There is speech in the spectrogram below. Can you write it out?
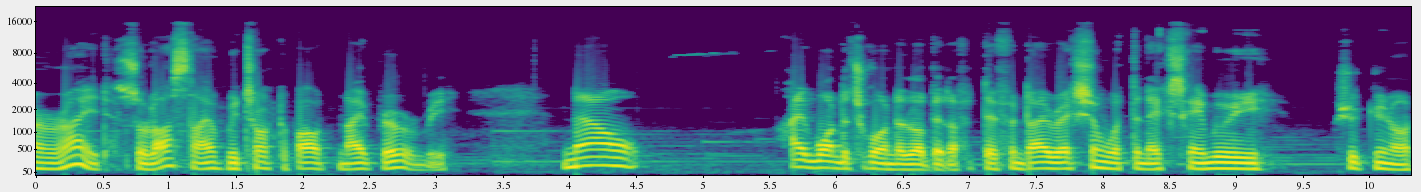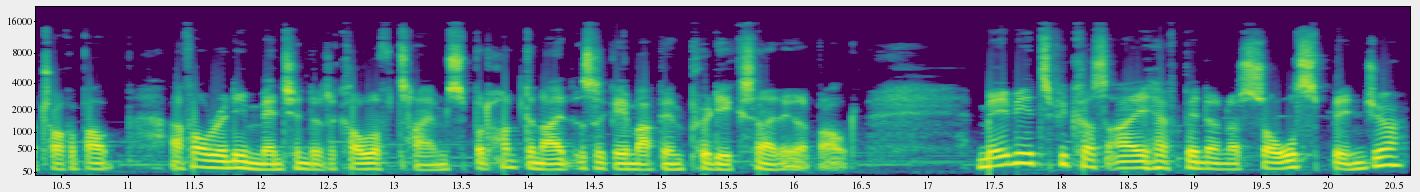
Alright, so last time we talked about Night Revelry. Now, I wanted to go in a little bit of a different direction with the next game we should, you know, talk about. I've already mentioned it a couple of times, but Hunt the Night is a game I've been pretty excited about. Maybe it's because I have been on a Souls binger.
